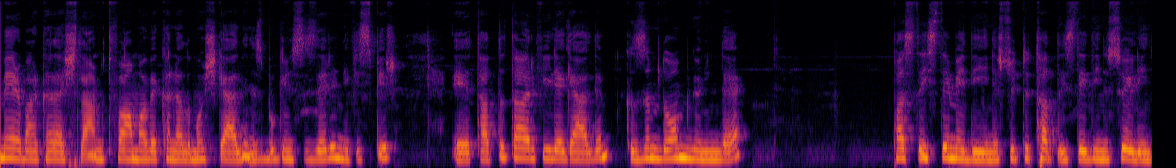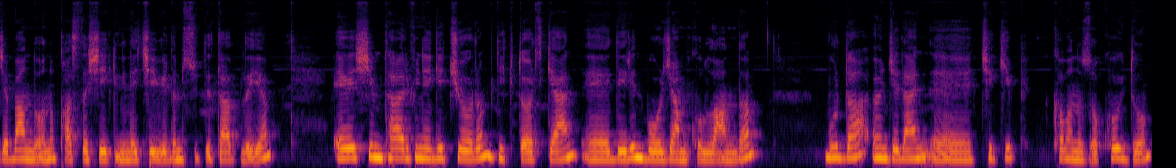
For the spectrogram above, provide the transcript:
Merhaba arkadaşlar, mutfağıma ve kanalıma hoş geldiniz. Bugün sizlere nefis bir e, tatlı tarifiyle geldim. Kızım doğum gününde pasta istemediğini, sütlü tatlı istediğini söyleyince ben de onu pasta şekline çevirdim sütlü tatlıyı. Evet şimdi tarifine geçiyorum. Dikdörtgen e, derin borcam kullandım. Burada önceden e, çekip kavanoza koyduğum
